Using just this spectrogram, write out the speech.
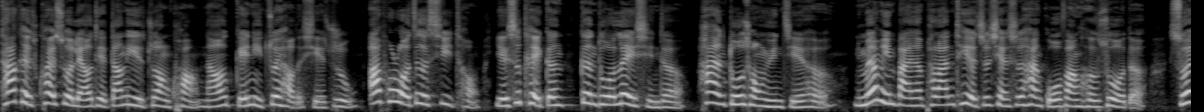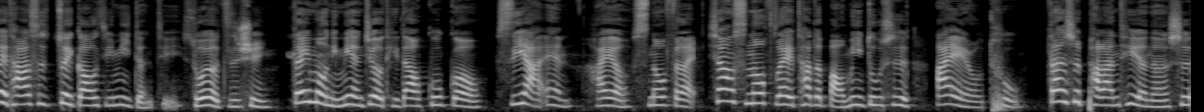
它可以快速的了解当地的状况，然后给你最好的协助。阿波罗这个系统也是可以跟更多类型的和多重云结合。你们要明白呢，Palantir 之前是和国防合作的，所以它是最高机密等级，所有资讯。Demo 里面就有提到 Google、CRM 还有 Snowflake，像 Snowflake 它的保密度是 IL2，但是 Palantir 呢是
